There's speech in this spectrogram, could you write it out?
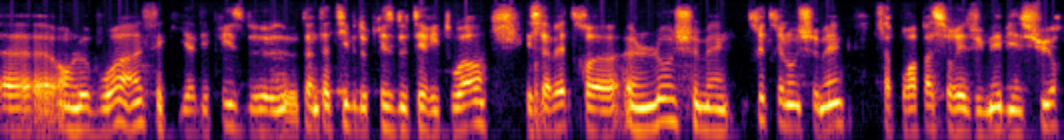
euh, on le voit, hein, c'est qu'il y a des tentatives de prise de territoire, et ça va être euh, un long chemin, très très long chemin. Ça ne pourra pas se résumer, bien sûr,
